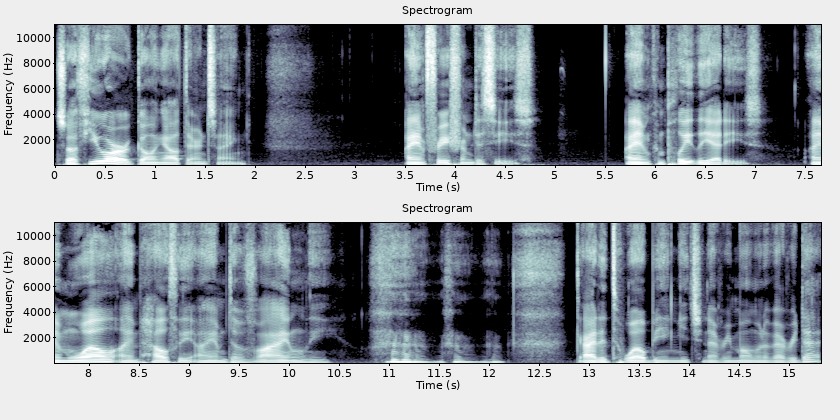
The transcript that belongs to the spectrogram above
So if you are going out there and saying, I am free from disease, I am completely at ease, I am well, I am healthy, I am divinely guided to well being each and every moment of every day.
